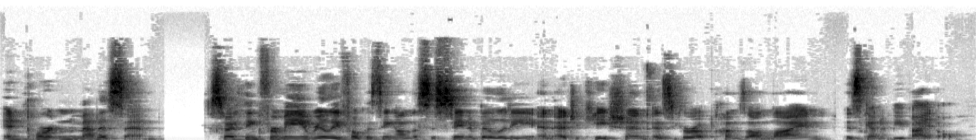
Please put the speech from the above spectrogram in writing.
important medicine. So I think for me, really focusing on the sustainability and education as Europe comes online is going to be vital.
